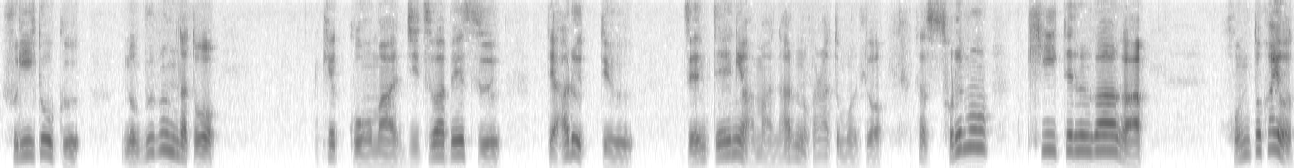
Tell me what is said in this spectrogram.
フリートークの部分だと、結構まあ実話ベースであるっていう前提にはまあなるのかなと思うけど、ただそれも聞いてる側が本当かよっ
